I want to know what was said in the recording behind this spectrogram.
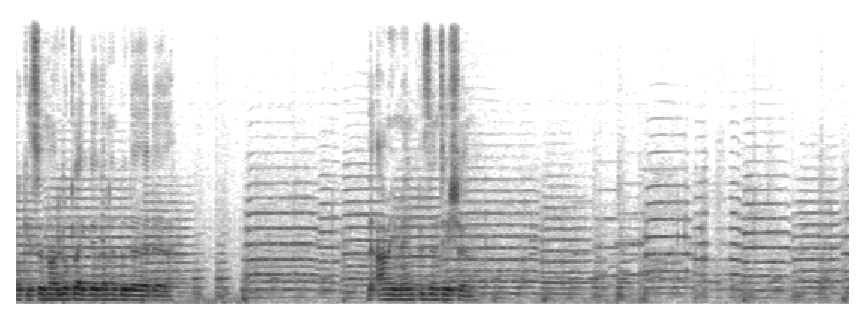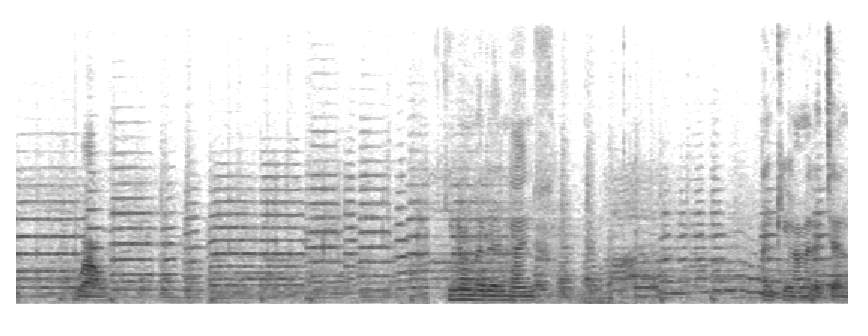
Okay, so now it look like they're gonna do the the, the army men presentation. 10.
